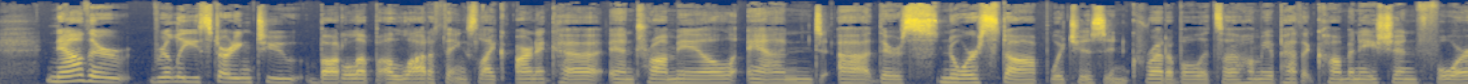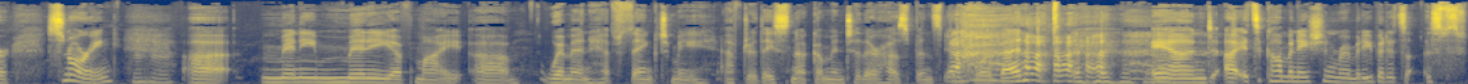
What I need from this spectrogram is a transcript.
now they're really starting to bottle up a lot of things like arnica and Traumeel, and uh, there's Snore Stop, which is incredible. It's a homeopathic combination for snoring. Uh, many, many of my uh, women have thanked me after they snuck them into their husbands before bed, and uh, it's a combination remedy, but it's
